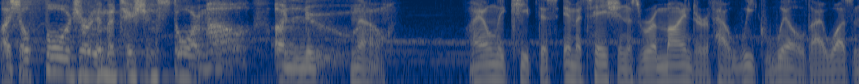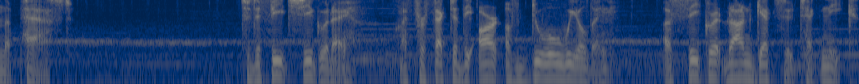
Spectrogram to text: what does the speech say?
I shall forge your imitation storm Stormhowl anew. No. I only keep this imitation as a reminder of how weak-willed I was in the past. To defeat Shigure, I've perfected the art of dual wielding, a secret Rangetsu technique.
